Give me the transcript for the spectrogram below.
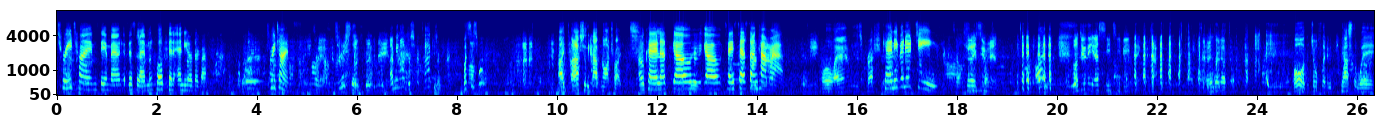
three times the amount of this lemon coke than any other brand. Three times. Seriously. Good to. I mean, they're spectacular. What's this one? Lemon. I actually have not tried this. Okay, let's go. Here we go. Taste test on camera. Oh, I am this pressure. Kenny Vannucci. Should I zoom in? I'll do the SCTV thing. Hold it up to- Oh, the Joe Flaherty he passed away.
